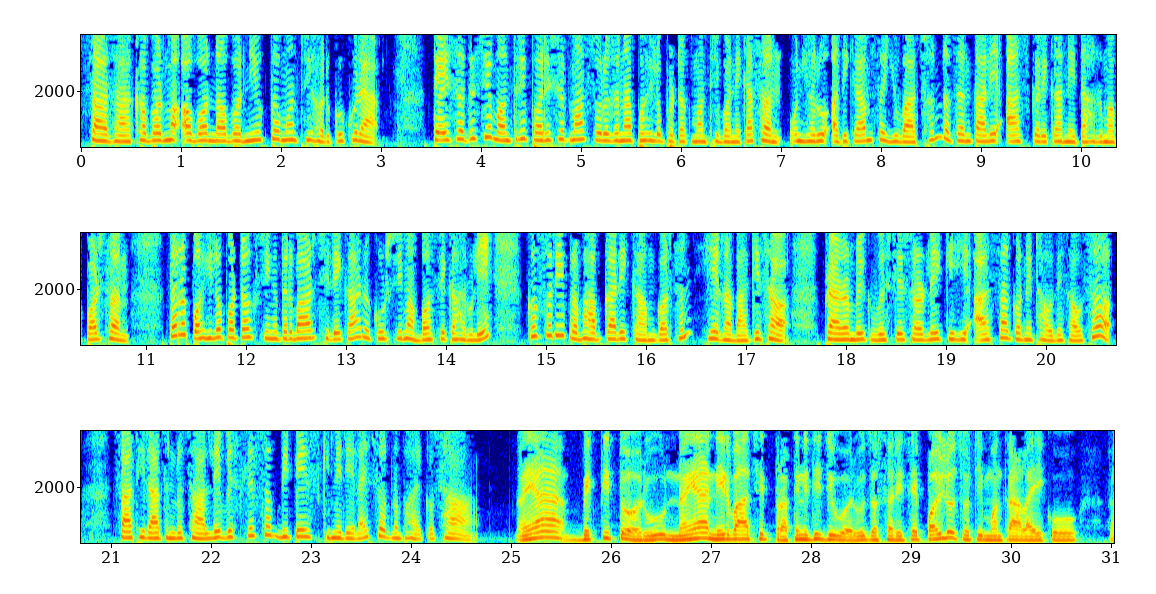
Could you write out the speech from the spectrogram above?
साझा खबरमा अब नवनियुक्त मन्त्रीहरूको कुरा। तेइस सदस्यीय मन्त्री परिषदमा सोह्रजना पहिलो पटक मन्त्री बनेका छन्। उनीहरू अधिकांश युवा छन् र जनताले आश गरेका नेताहरूमा पर्छन्। तर पहिलो पटक सिंहदरबार छिरेका र कुर्सीमा बसेकाहरूले कसरी प्रभावकारी काम गर्छन् हेर्न बाँकी छ। प्रारम्भिक विश्लेषणले केही आशा गर्ने ठाउँ देखाउँछ। साथी राजन रुचालले विश्लेषक दिपेश घिमिरेलाई सोध्नु भएको छ। नयाँ व्यक्तित्वहरू नयाँ निर्वाचित प्रतिनिधिज्यूहरू जसरी चाहिँ पहिलोचोटि मन्त्रालयको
